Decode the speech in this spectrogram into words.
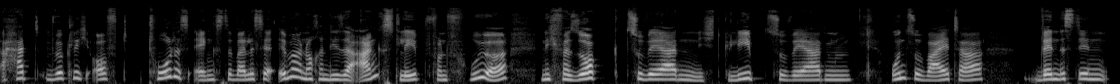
hat wirklich oft Todesängste, weil es ja immer noch in dieser Angst lebt von früher, nicht versorgt zu werden, nicht geliebt zu werden und so weiter, wenn es den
